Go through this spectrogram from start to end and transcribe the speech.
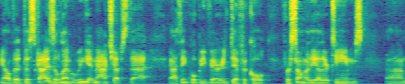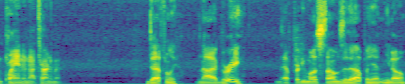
you know, the, the sky's the limit. We can get matchups that I think will be very difficult for some of the other teams um, playing in that tournament. Definitely. No, I agree. That pretty much sums it up. And, you know,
